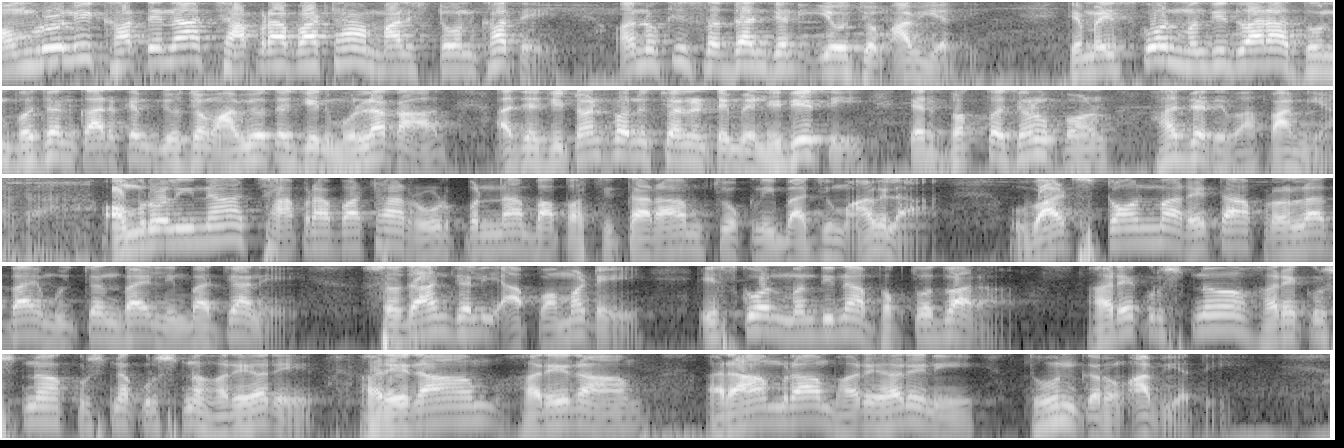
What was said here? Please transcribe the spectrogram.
અમરોલી ખાતેના છાપરાભાઠા માઇલસ્ટોન ખાતે અનોખી શ્રદ્ધાંજલિ યોજવામાં આવી હતી. તેમાં ઇસ્કોન મંદિર દ્વારા ધૂન ભજન કાર્યક્રમ યોજવામાં આવ્યો હતો. જેની મુલાકાત આજે જી ટ્વેન્ટી ન્યૂઝ ચેનલ ટીમે લીધી હતી. ત્યારે ભક્તજનો પણ હાજર રહેવા પામ્યા હતા. અમરોલીના છાપરાભાઠા રોડ પરના બાપા સીતારામ ચોકની બાજુમાં આવેલા વાઇટસ્ટોનમાં રહેતા પ્રહલાદભાઈ મૂલચંદભાઈ લિંબાચિયાને શ્રદ્ધાંજલિ આપવા માટે ઇસ્કોન મંદિરના ભક્તો દ્વારા હરે કૃષ્ણ હરે કૃષ્ણ કૃષ્ણ કૃષ્ણ હરે હરે હરે રામ હરે રામ રામ રામ હરે હરેની ધૂન કરવામાં આવી હતી.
